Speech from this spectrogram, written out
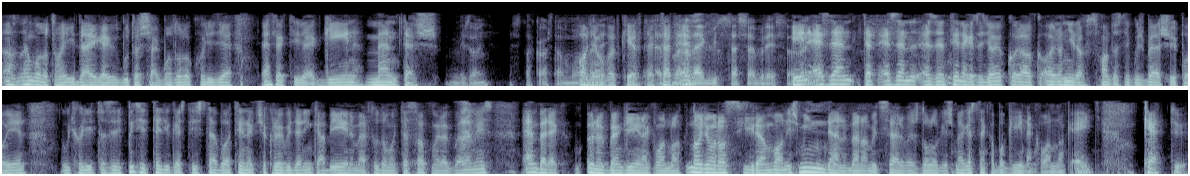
nem gondoltam, hogy idáig eljut butaságba a dolog, hogy ugye effektíve génmentes Bizony ezt akartam mondani. Anyagokat kértek. Ez tehát ez, a legvisszesebb része. Én ezen, tehát ezen, ezen tényleg ez egy annyira fantasztikus belső poén, úgyhogy itt azért egy picit tegyük ezt tisztába, tényleg csak röviden, inkább én, mert tudom, hogy te szakmailag belemész. Emberek, önökben gének vannak. Nagyon rossz hírem van, és mindenben, amit szerves dolog, és megesznek, abban gének vannak. Egy. Kettő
